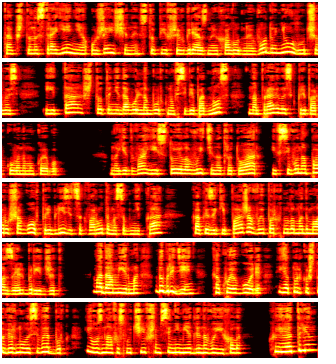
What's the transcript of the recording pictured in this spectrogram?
так что настроение у женщины, ступившей в грязную холодную воду, не улучшилось, и та, что-то недовольно буркнув себе под нос, направилась к припаркованному кэбу. Но едва ей стоило выйти на тротуар и всего на пару шагов приблизиться к воротам особняка, как из экипажа выпорхнула мадемуазель Бриджит. «Мадам Ирма, добрый день! Какое горе! Я только что вернулась в Эдбург и, узнав о случившемся, немедленно выехала. Кэтрин?»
